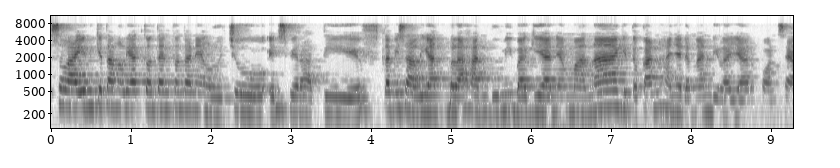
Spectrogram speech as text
Selain kita ngelihat konten-konten yang lucu, inspiratif, kita bisa lihat belahan bumi bagian yang mana gitu kan hanya dengan di layar ponsel.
